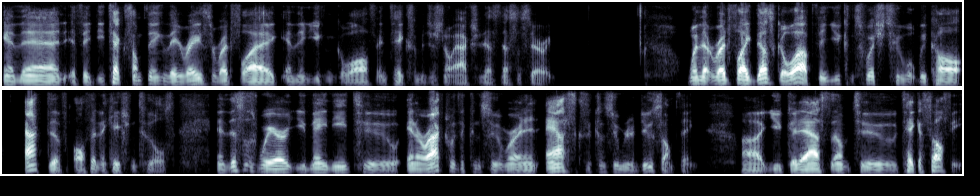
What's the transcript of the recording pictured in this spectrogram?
and then if they detect something, they raise the red flag, and then you can go off and take some additional action as necessary. When that red flag does go up, then you can switch to what we call active authentication tools. And this is where you may need to interact with the consumer and ask the consumer to do something. Uh, you could ask them to take a selfie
